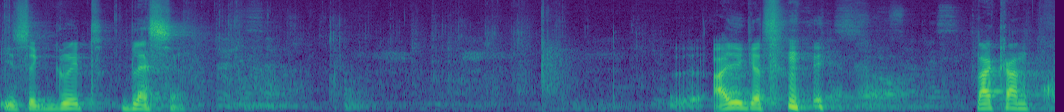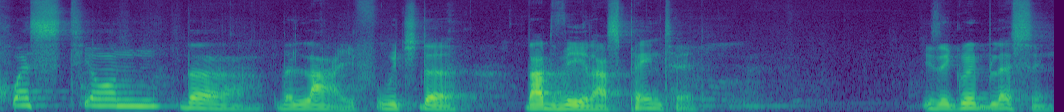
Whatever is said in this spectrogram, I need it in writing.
is a great blessing. Are you getting me? that can question the, the life which the, that veil has painted is a great blessing.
